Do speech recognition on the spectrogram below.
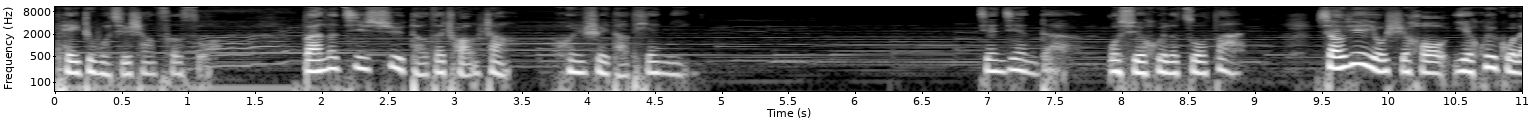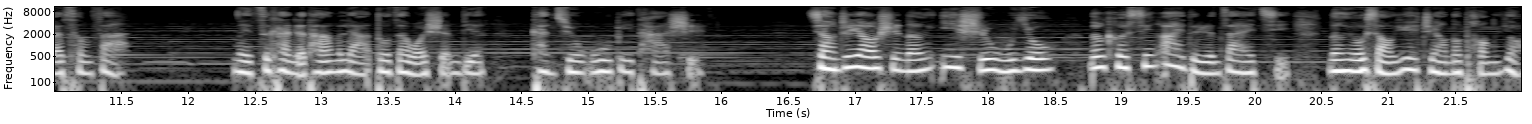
陪着我去上厕所，完了继续倒在床上昏睡到天明。渐渐的，我学会了做饭，小月有时候也会过来蹭饭，每次看着他们俩都在我身边。感觉无比踏实，想着要是能衣食无忧，能和心爱的人在一起，能有小月这样的朋友，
